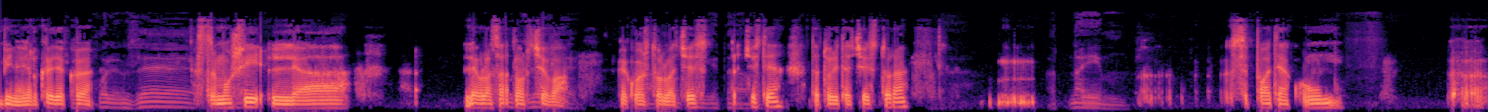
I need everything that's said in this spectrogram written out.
Bine, el crede că strămoșii le-a, le-au lăsat lor ceva. Că cu ajutorul acest, acestea, datorită acestora, se poate acum uh,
